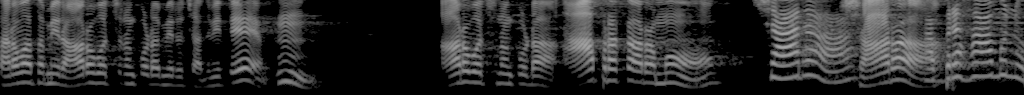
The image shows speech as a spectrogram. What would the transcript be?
తర్వాత మీరు ఆరో వచనం కూడా మీరు చదివితే ఆరో వచనం కూడా ఆ ప్రకారము శారా శారా అబ్రహామును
